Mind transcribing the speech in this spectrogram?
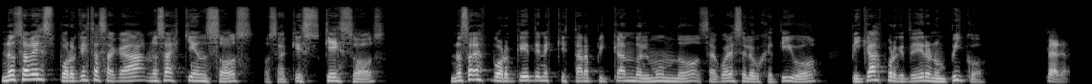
no sabes por qué estás acá, no sabes quién sos, o sea, qué, qué sos. No sabes por qué tenés que estar picando el mundo, o sea, cuál es el objetivo. Picás porque te dieron un pico. Claro.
